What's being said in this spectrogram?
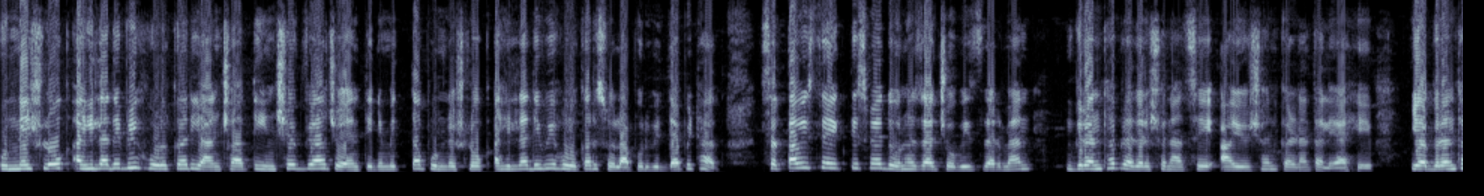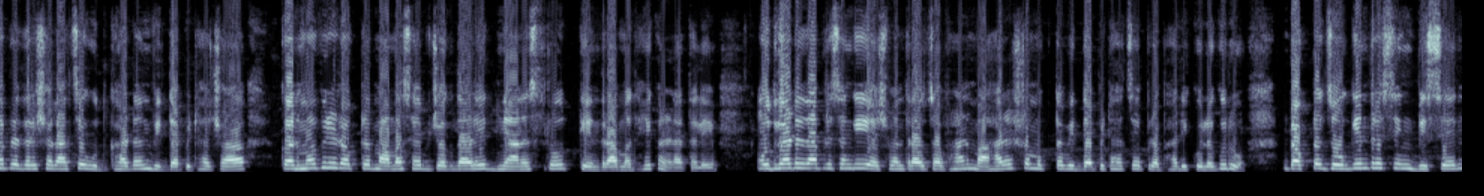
पुण्यश्लोक अहिल्यादेवी होळकर यांच्या तीनशेव्या जयंतीनिमित्त पुण्यश्लोक अहिल्यादेवी होळकर सोलापूर विद्यापीठात सत्तावीस ते एकतीस मे दोन हजार चोवीस दरम्यान ग्रंथ प्रदर्शनाचे आयोजन करण्यात आले आहे. या ग्रंथ प्रदर्शनाचे उद्घाटन विद्यापीठाच्या कर्मवीर डॉक्टर मामासाहेब जगदाळे ज्ञानस्रोत केंद्रामध्ये करण्यात आले. उद्घाटनाप्रसंगी यशवंतराव चव्हाण महाराष्ट्र मुक्त विद्यापीठाचे प्रभारी कुलगुरू डॉक्टर जोगेंद्र सिंग बिसेन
